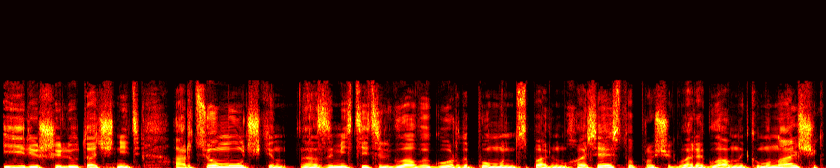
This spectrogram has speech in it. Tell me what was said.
и решили уточнить. Артем Учкин, а, заместитель главы города по муниципальному хозяйству, проще говоря, главный коммунальщик,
